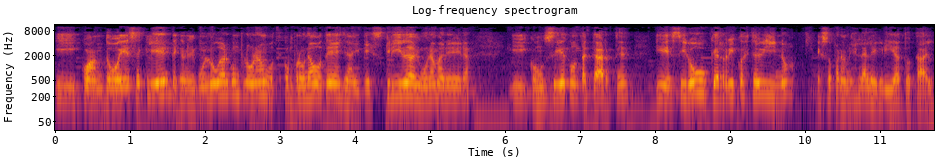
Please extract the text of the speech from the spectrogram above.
Y cuando ese cliente que en algún lugar compró una, compró una botella y te escribe de alguna manera y consigue contactarte y decir, ¡uh, qué rico este vino! Eso para mí es la alegría total.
